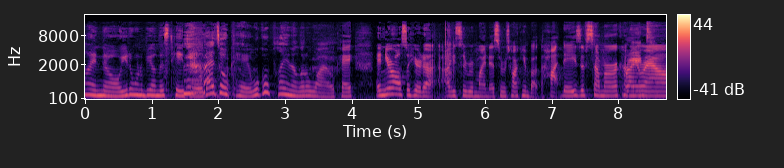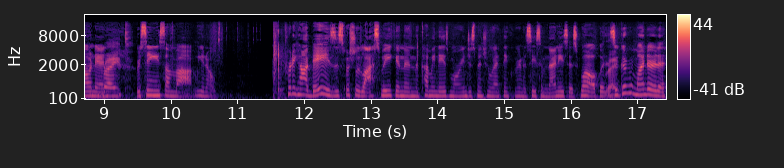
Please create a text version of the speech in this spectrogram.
I know, you don't want to be on this table. That's okay. We'll go play in a little while, okay? And you're also here to obviously remind us, we're talking about the hot days of summer coming Right, around, and right. we're seeing some, um, you know, pretty hot days, especially last week, and then the coming days. Maureen just mentioned I think we're going to see some 90s as well. But it's a good reminder to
